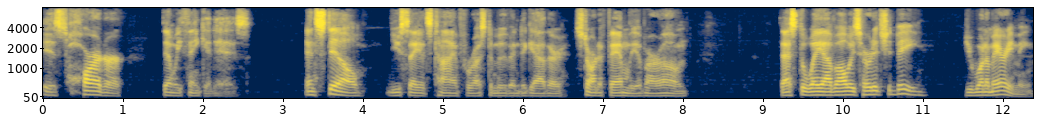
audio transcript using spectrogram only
is harder than we think it is. And still, you say it's time for us to move in together, start a family of our own. That's the way I've always heard it should be. You want to marry me.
